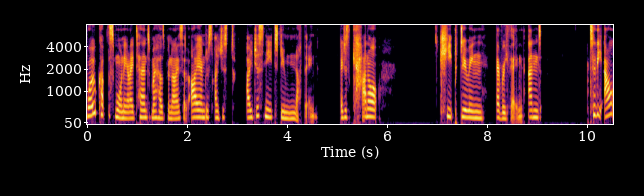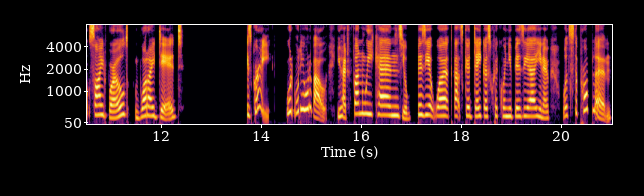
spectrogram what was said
woke up this morning and I turned to my husband and I said, I am just, I just, I just need to do nothing. I just cannot keep doing everything. And to the outside world, what I did is great. What, what are you on about? You had fun weekends, you're busy at work, that's good. Day goes quick when you're busier. You know, what's the problem?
